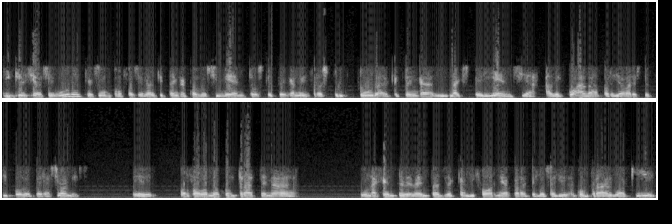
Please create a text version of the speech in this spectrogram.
y que se aseguren que sea un profesional que tenga conocimientos, que tenga la infraestructura, que tenga la experiencia adecuada para llevar este tipo de operaciones. Eh, por favor, no contraten a un agente de ventas de California para que los ayude a comprar algo aquí,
